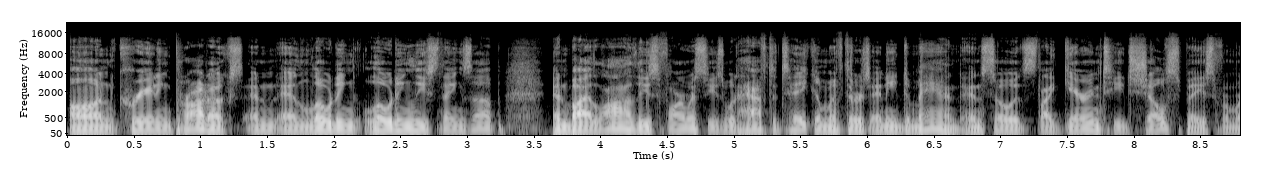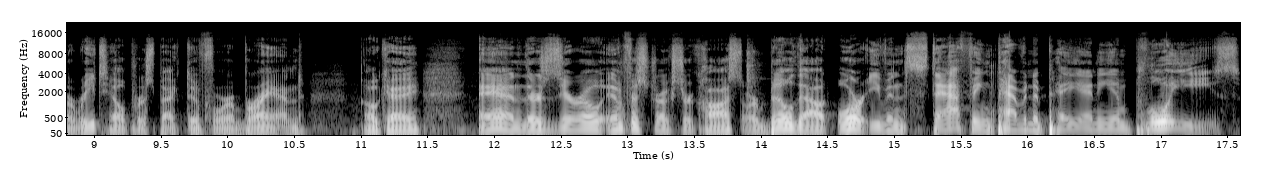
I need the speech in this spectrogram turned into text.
on creating products and and loading loading these things up. And by law, these pharmacies would have to take them if there's any demand. And so it's like guaranteed shelf space from a retail perspective for a brand. Okay. And there's zero infrastructure cost or build out or even staffing having to pay any employees.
